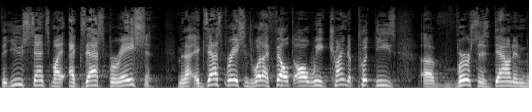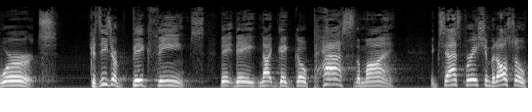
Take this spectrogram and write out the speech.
that you sense my exasperation. I mean, that exasperation is what I felt all week, trying to put these uh, verses down in words, because these are big themes. they, they not go past the mind. Exasperation, but also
